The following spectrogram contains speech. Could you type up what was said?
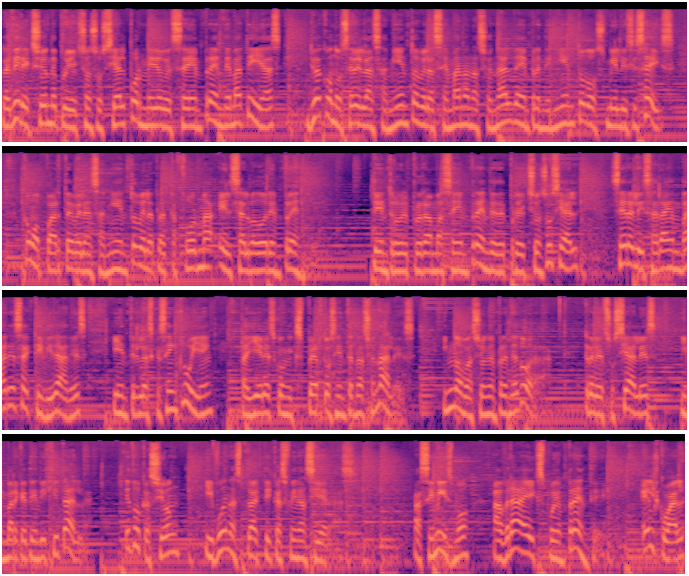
La Dirección de Proyección Social por medio de Se Emprende Matías dio a conocer el lanzamiento de la Semana Nacional de Emprendimiento 2016 como parte del lanzamiento de la plataforma El Salvador Emprende. Dentro del programa Se Emprende de Proyección Social se realizarán varias actividades entre las que se incluyen talleres con expertos internacionales, innovación emprendedora, redes sociales y marketing digital, educación y buenas prácticas financieras. Asimismo, habrá Expo Emprende, el cual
